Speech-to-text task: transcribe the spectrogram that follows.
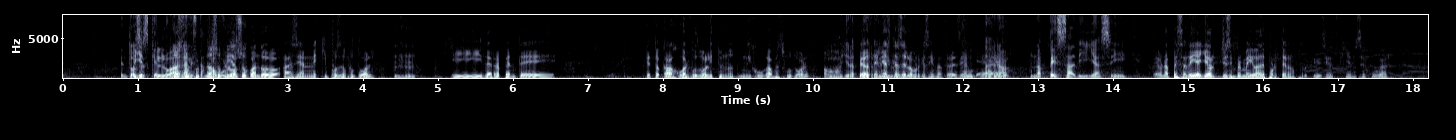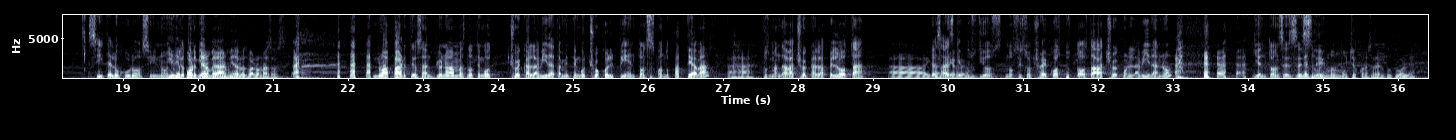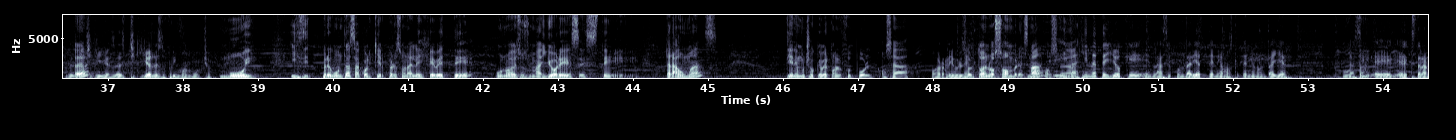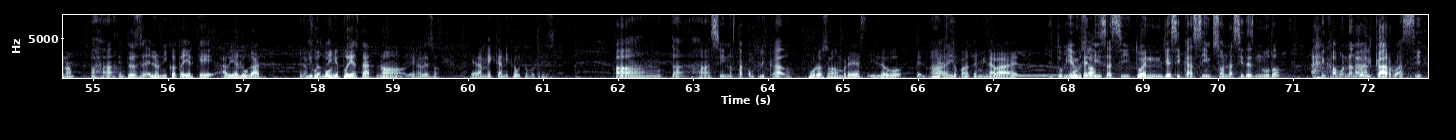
Entonces, Oye, que lo ¿no hagan está ¿No sufrías fabuloso. tú cuando hacían equipos de fútbol y de repente te tocaba jugar fútbol y tú no ni jugabas fútbol? Era Pero tenías que hacerlo porque si no te decían. Puta, era una pesadilla, sí. Era una pesadilla. Yo, yo siempre me iba de portero porque decía, es que yo no sé jugar. Sí, te lo juro, sí, no. y yo- de yo portero también, me daban miedo los balonazos. No, aparte, o sea, yo nada más no tengo chueca la vida, también tengo chueco el pie, entonces cuando pateaba, Ajá. pues mandaba chueca la pelota. Ay, ya no, sabes que pues Dios nos hizo chuecos, pues todo estaba chueco en la vida, ¿no? y entonces, Sí le este, sufrimos mucho con eso del fútbol, ¿eh? Desde ¿Eh? chiquillos. Desde chiquillos le sufrimos mucho. muy. Y si preguntas a cualquier persona LGBT, uno de sus mayores, este, traumas tiene mucho que ver con el fútbol, o sea, Horrible. sobre todo en los hombres, ¿no? No, o sea, Imagínate yo que en la secundaria teníamos que tener un taller puta, así, eh, extra, ¿no? ajá, Entonces el único taller que había lugar era y fútbol. donde yo podía estar, no, deja de eso, era mecánica automotriz. Ah, ajá, sí, no está complicado. Puros hombres y luego el maestro Ay. cuando terminaba el Y tú bien curso, feliz así, tú en Jessica Simpson así desnudo, enjabonando el carro así.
